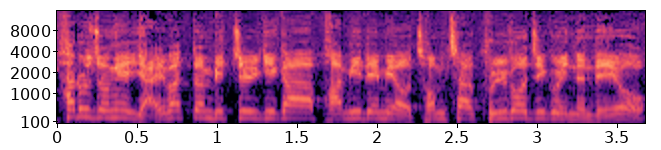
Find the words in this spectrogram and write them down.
하루 종일 얇았던 빗줄기가 밤이 되며 점차 굵어지고 있는데요.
